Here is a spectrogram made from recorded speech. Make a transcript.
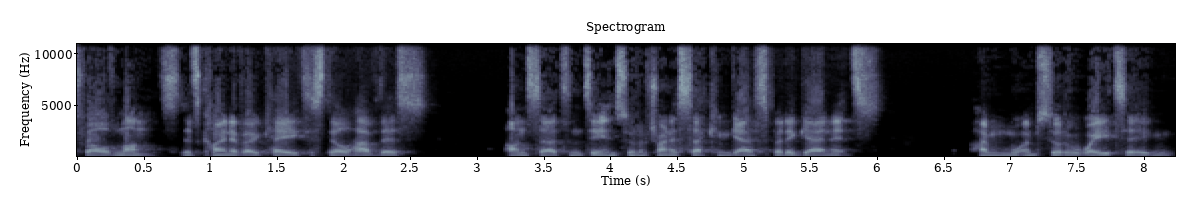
twelve months, it's kind of okay to still have this uncertainty and sort of trying to second guess. But again, it's I'm I'm sort of waiting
